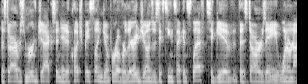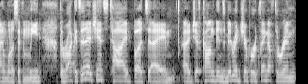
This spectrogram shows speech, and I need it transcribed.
the Stars' Merv Jackson hit a clutch baseline jumper over Larry Jones with 16 seconds left to give the Stars a 109 107 lead. The Rockets then had a chance to tie, but um, uh, Jeff Congdon's mid range jumper clanged off the rim,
